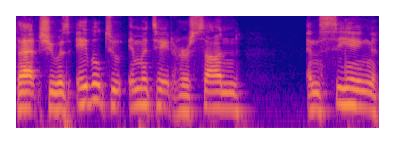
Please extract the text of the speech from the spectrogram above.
that she was able to imitate her son and seeing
